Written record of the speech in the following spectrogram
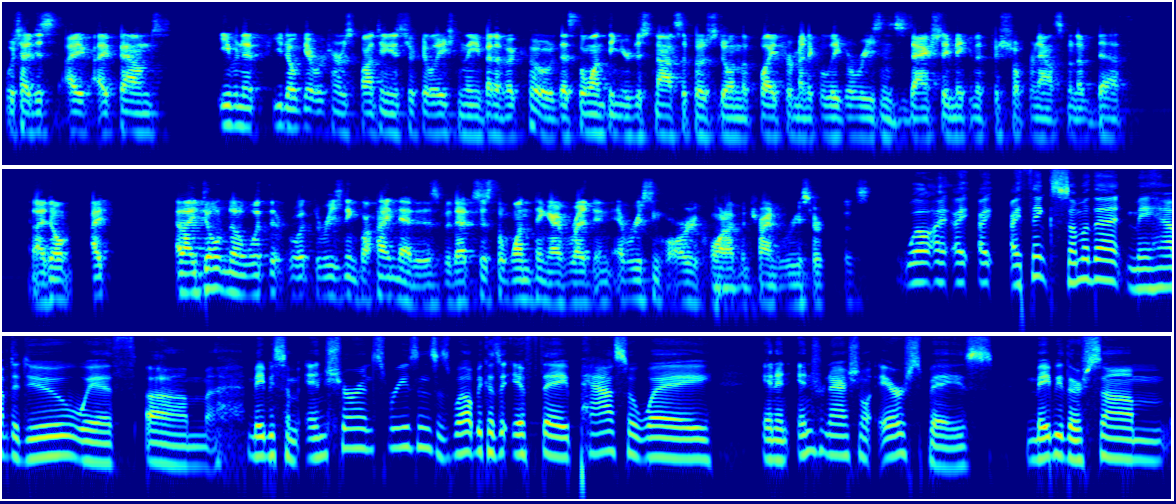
which I just I, I found even if you don't get return of spontaneous circulation in the event of a code, that's the one thing you're just not supposed to do on the flight for medical legal reasons is to actually make an official pronouncement of death. And I don't I and I don't know what the what the reasoning behind that is, but that's just the one thing I've read in every single article when I've been trying to research this. Well, I I, I think some of that may have to do with um, maybe some insurance reasons as well, because if they pass away in an international airspace, maybe there's some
